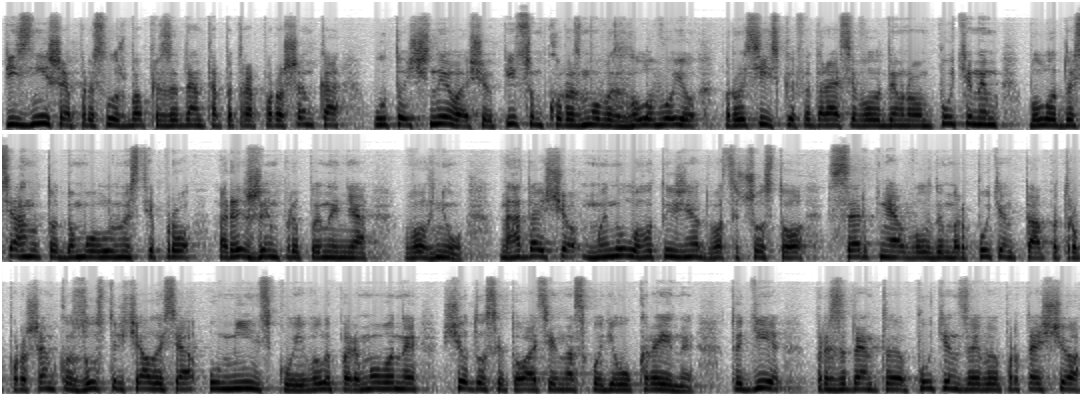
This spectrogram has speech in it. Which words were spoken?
Пізніше прес-служба президента Петра Порошенка уточнила, що в підсумку розмови з головою Російської Федерації Володимиром Путіним було досягнуто домовленості про режим припинення вогню. Нагадаю, що минулого тижня, 26 серпня, Володимир Путін та Петро Порошенко зустрічалися у мінську і вели перемовини щодо ситуації на сході України. Тоді президент Путін заявив про те, що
